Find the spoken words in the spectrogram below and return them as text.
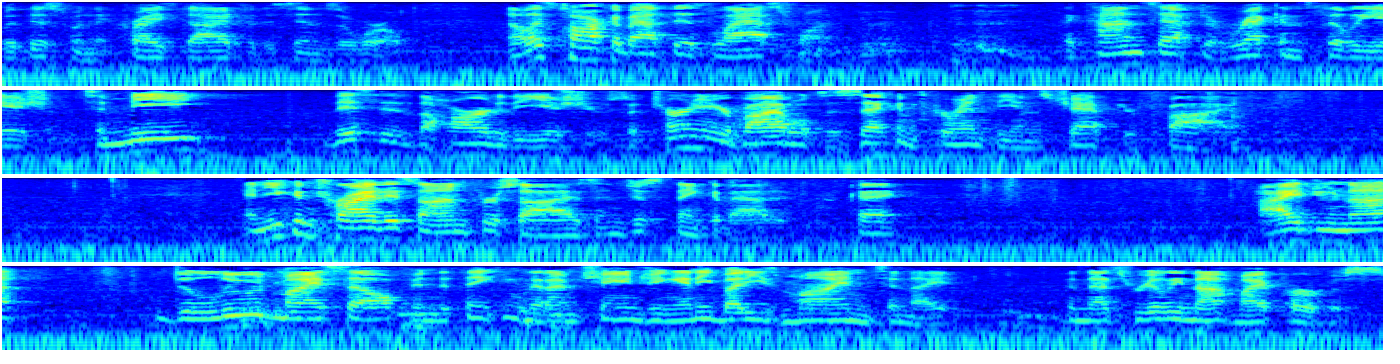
with this one that Christ died for the sins of the world. Now let's talk about this last one the concept of reconciliation. To me, this is the heart of the issue. So turn in your Bible to 2 Corinthians chapter 5. And you can try this on for size and just think about it, okay? I do not delude myself into thinking that I'm changing anybody's mind tonight, and that's really not my purpose.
